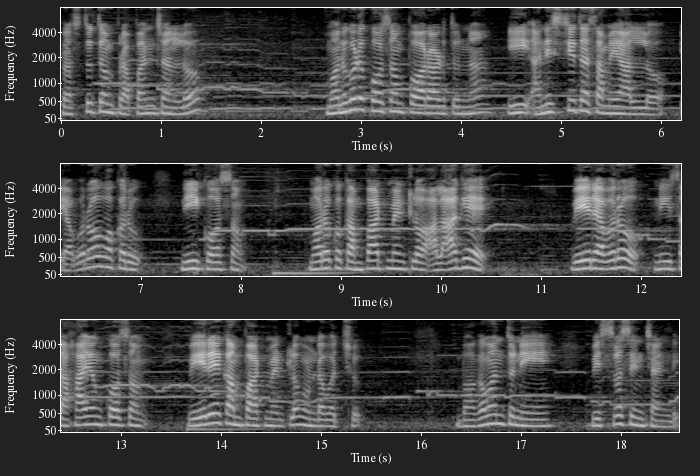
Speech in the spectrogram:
ప్రస్తుతం ప్రపంచంలో మనుగడ కోసం పోరాడుతున్న ఈ అనిశ్చిత సమయాల్లో ఎవరో ఒకరు నీ కోసం మరొక కంపార్ట్మెంట్లో అలాగే వేరెవరో నీ సహాయం కోసం వేరే కంపార్ట్మెంట్లో ఉండవచ్చు. భగవంతుని విశ్వసించండి.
